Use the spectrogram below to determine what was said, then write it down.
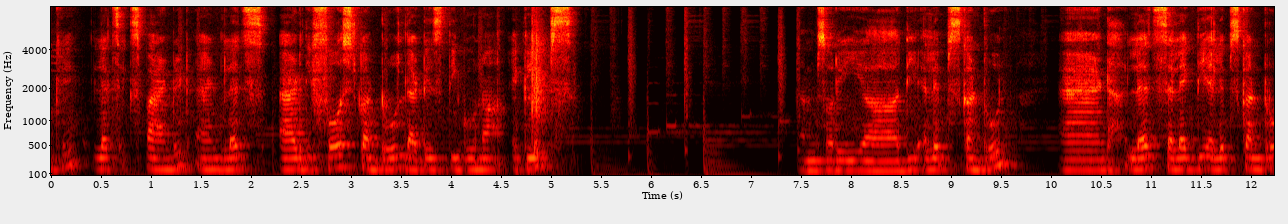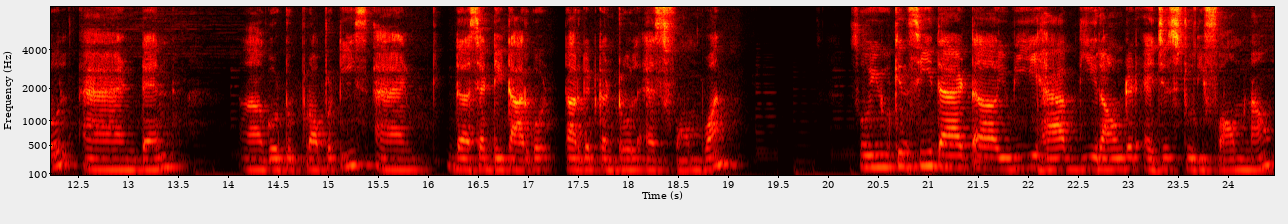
Okay let's expand it and let's add the first control that is the Guna eclipse. I'm sorry uh, the ellipse control. And let's select the ellipse control and then uh, go to properties and the set the target target control as form 1 so you can see that uh, we have the rounded edges to the form now.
